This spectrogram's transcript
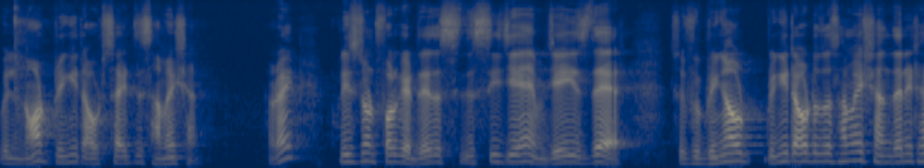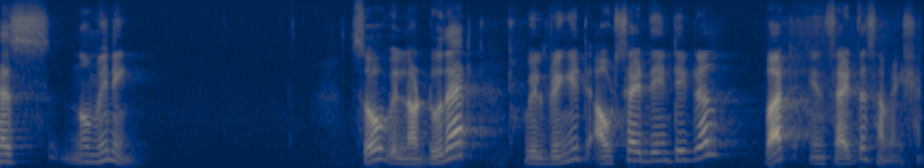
we will not bring it outside the summation Please do not forget there is this CJM, J is there. So, if you bring out bring it out of the summation then it has no meaning. So, we will not do that we will bring it outside the integral but inside the summation.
